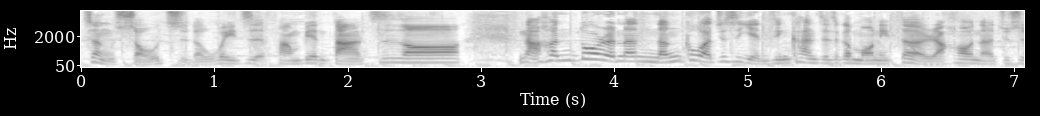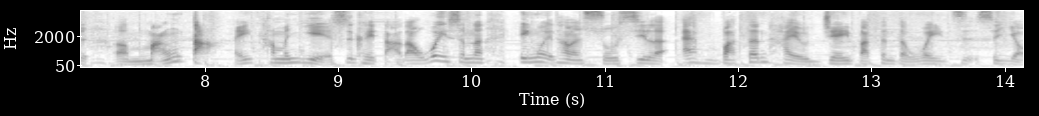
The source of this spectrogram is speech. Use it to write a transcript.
正手指。的位置方便打字哦。那很多人呢能够啊，就是眼睛看着这个 monitor，然后呢就是呃盲打，哎，他们也是可以打到。为什么呢？因为他们熟悉了 F button 还有 J button 的位置是有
